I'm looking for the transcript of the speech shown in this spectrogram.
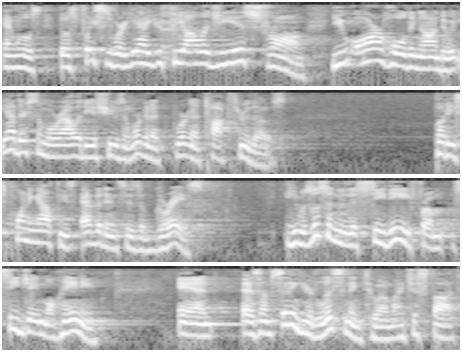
and those, those places where, yeah, your theology is strong. You are holding on to it. Yeah, there's some morality issues, and we're going we're to talk through those. But he's pointing out these evidences of grace. He was listening to this CD from C.J. Mahaney, and as I'm sitting here listening to him, I just thought,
